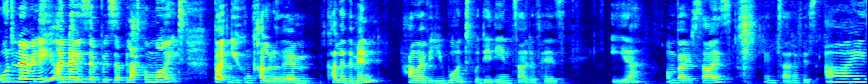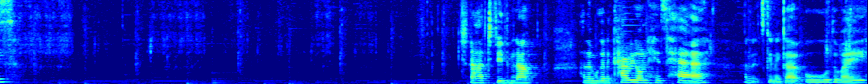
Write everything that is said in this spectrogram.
ordinarily. I know zebras are black and white, but you can colour them, colour them in however you want. We'll do the inside of his ear on both sides, inside of his eyes. You know how to do them now. And then we're going to carry on his hair and it's going to go all the way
